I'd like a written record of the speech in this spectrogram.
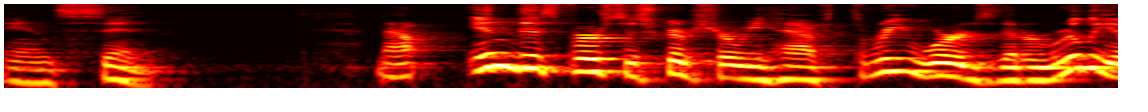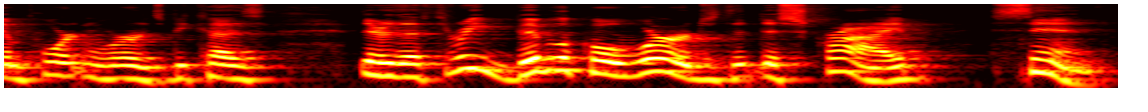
and sin. Now, in this verse of scripture, we have three words that are really important words because they're the three biblical words that describe sin.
